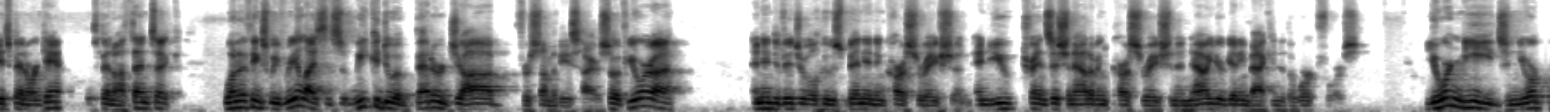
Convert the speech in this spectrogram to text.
it's been organic, it's been authentic. One of the things we've realized is that we could do a better job for some of these hires. So if you're a an individual who's been in incarceration and you transition out of incarceration and now you're getting back into the workforce, your needs and your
